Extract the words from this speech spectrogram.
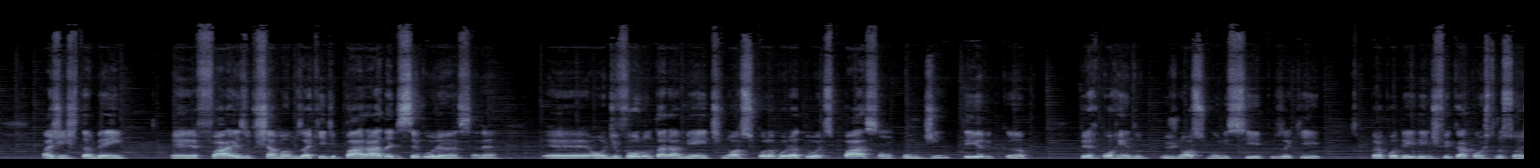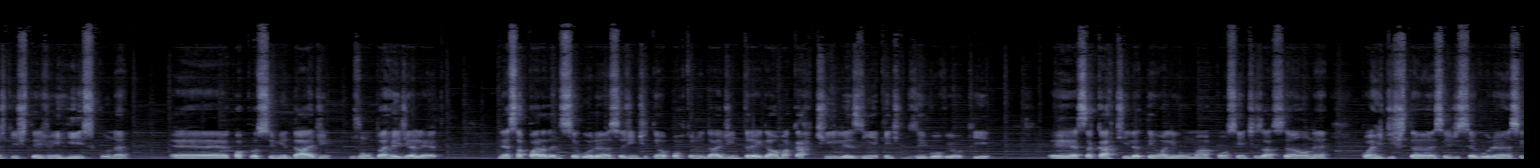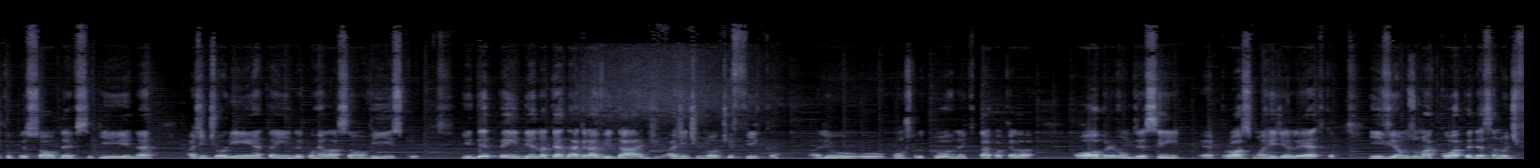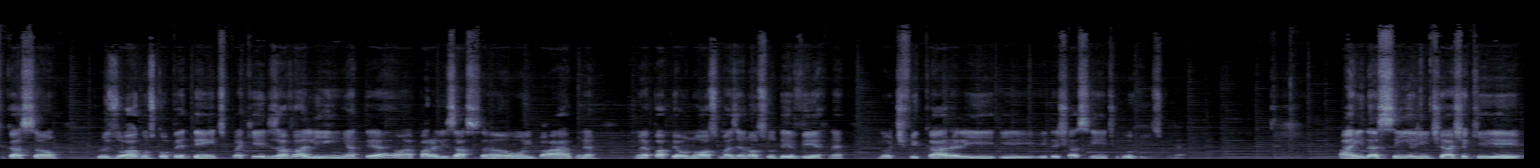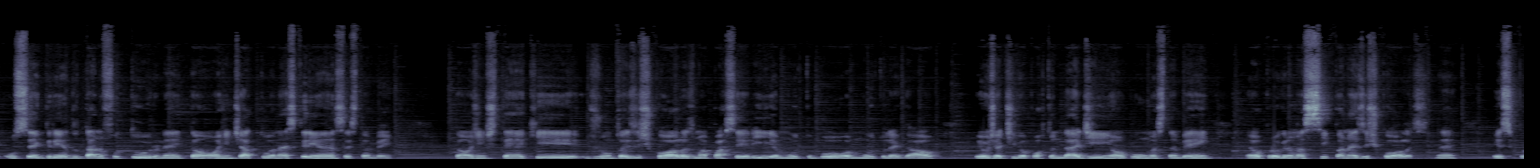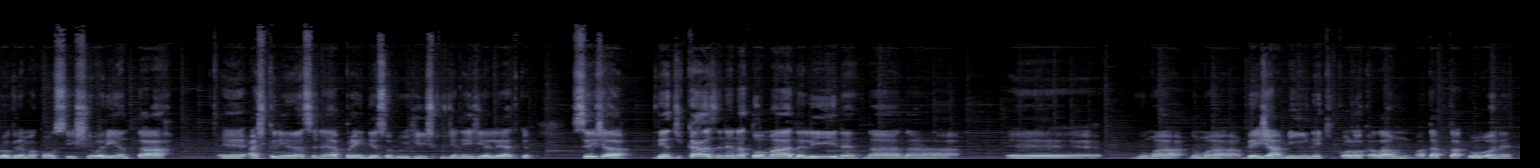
A gente também é, faz o que chamamos aqui de parada de segurança, né? É, onde voluntariamente nossos colaboradores passam um dia inteiro em campo percorrendo os nossos municípios aqui para poder identificar construções que estejam em risco, né, é, com a proximidade junto à rede elétrica. Nessa parada de segurança, a gente tem a oportunidade de entregar uma cartilhazinha que a gente desenvolveu aqui. É, essa cartilha tem ali uma conscientização né, com as distâncias de segurança que o pessoal deve seguir. Né? A gente orienta ainda com relação ao risco e, dependendo até da gravidade, a gente notifica ali o, o construtor né, que está com aquela obra, vamos dizer assim, é, próximo à rede elétrica, e enviamos uma cópia dessa notificação para os órgãos competentes para que eles avaliem até a paralisação ou embargo, né? Não é papel nosso, mas é nosso dever, né? Notificar ali e, e deixar ciente do risco, né? Ainda assim, a gente acha que o segredo está no futuro, né? Então, a gente atua nas crianças também. Então, a gente tem aqui, junto às escolas, uma parceria muito boa, muito legal. Eu já tive a oportunidade de ir em algumas também. É o programa CIPA nas escolas, né? Esse programa consiste em orientar é, as crianças né, a aprender sobre os riscos de energia elétrica, seja dentro de casa, né, na tomada ali, né, na, na é, numa, numa Benjamin, né, que coloca lá um adaptador, né?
